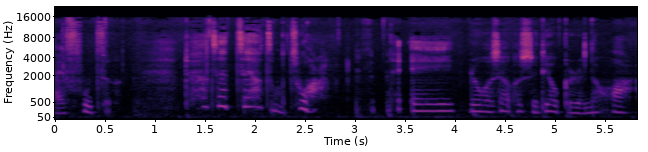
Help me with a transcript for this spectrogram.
来负责。对啊，这这要怎么做啊？A 如果是二十六个人的话，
